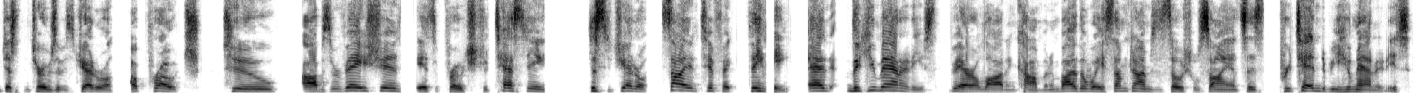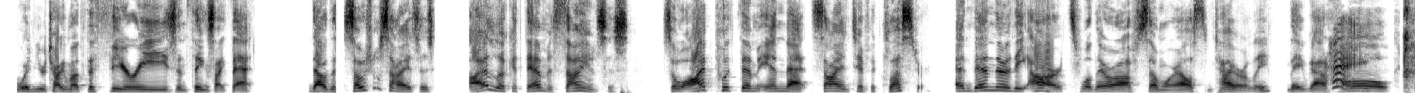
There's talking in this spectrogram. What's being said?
Just in terms of its general approach to observation, its approach to testing, just general scientific thinking. And the humanities bear a lot in common. And by the way, sometimes the social sciences pretend to be humanities when you're talking about the theories and things like that. Now, the social sciences, I look at them as sciences. So I put them in that scientific cluster. And then there are the arts. Well, they're off somewhere else entirely. They've got hey. whole.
